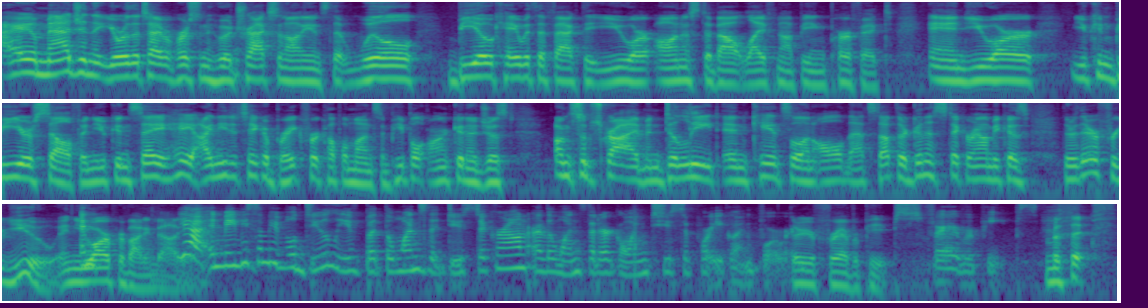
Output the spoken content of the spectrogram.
I imagine that you're the type of person who attracts an audience that will be okay with the fact that you are honest about life not being perfect and you are you can be yourself and you can say hey i need to take a break for a couple months and people aren't going to just unsubscribe and delete and cancel and all that stuff. They're going to stick around because they're there for you and you are providing value. Yeah and maybe some people do leave but the ones that do stick around are the ones that are going to support you going forward. They're your forever peeps. Forever peeps. Number six.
